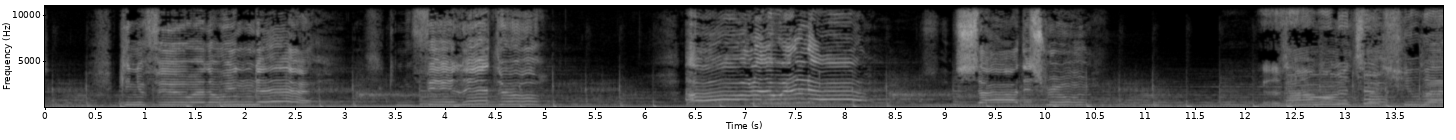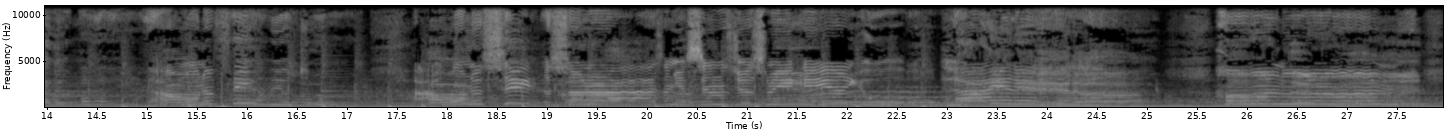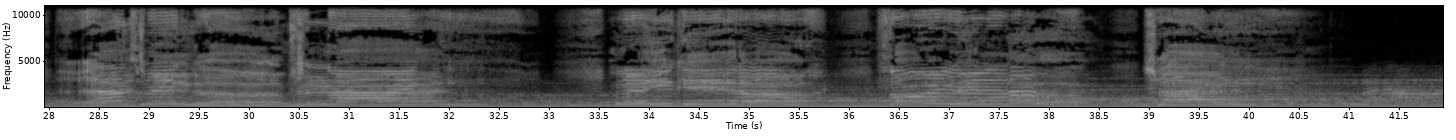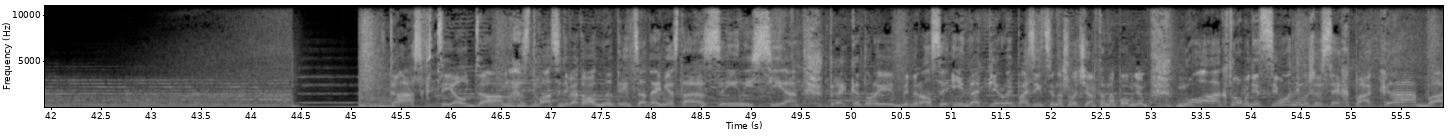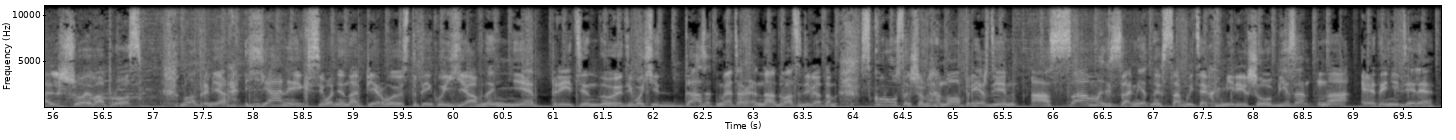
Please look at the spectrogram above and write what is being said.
Till Dawn. С 29 на 30 место Зейн и Сия. Трек, который добирался и до первой позиции нашего чарта, напомню. Ну а кто будет сегодня выше всех, пока большой вопрос. Ну, например, Яник сегодня на первую ступеньку явно не претендует. Его хит Does It Matter на 29-м. Скоро услышим, но прежде о самых заметных событиях в мире шоу-биза на этой неделе.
